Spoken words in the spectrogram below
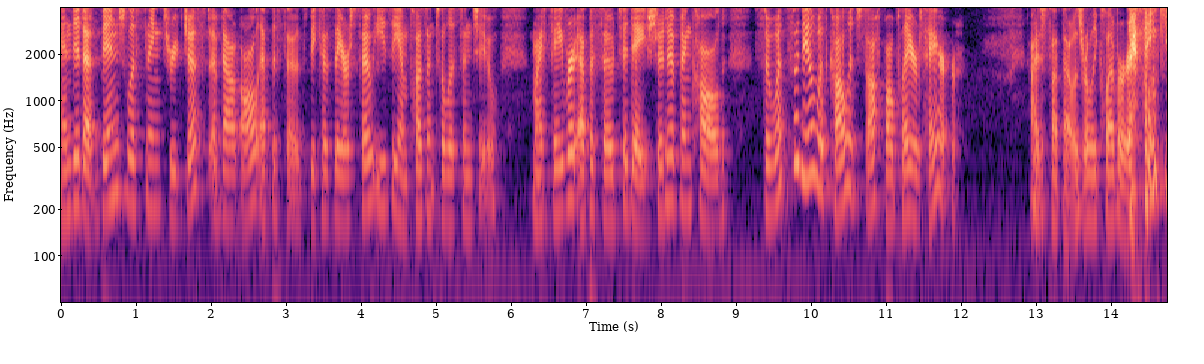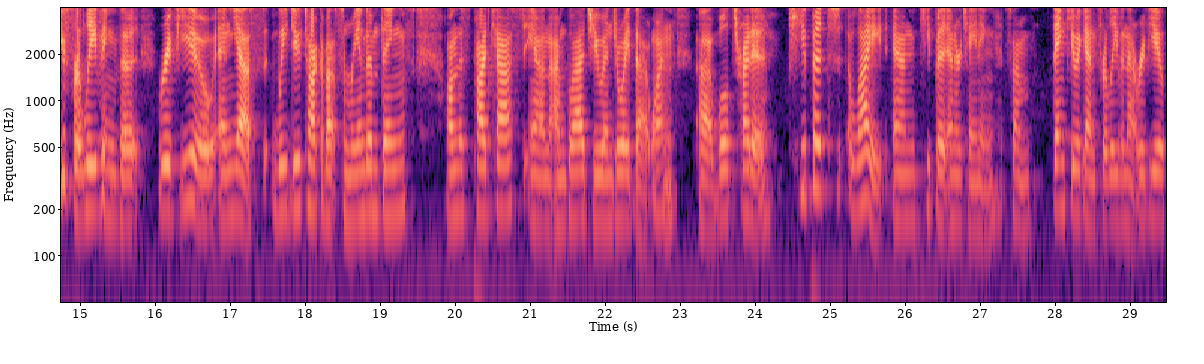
Ended up binge listening through just about all episodes because they are so easy and pleasant to listen to. My favorite episode to date should have been called, So What's the Deal with College Softball Players' Hair? I just thought that was really clever. Thank you for leaving the review. And yes, we do talk about some random things on this podcast, and I'm glad you enjoyed that one. Uh, we'll try to keep it light and keep it entertaining. So um, thank you again for leaving that review.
